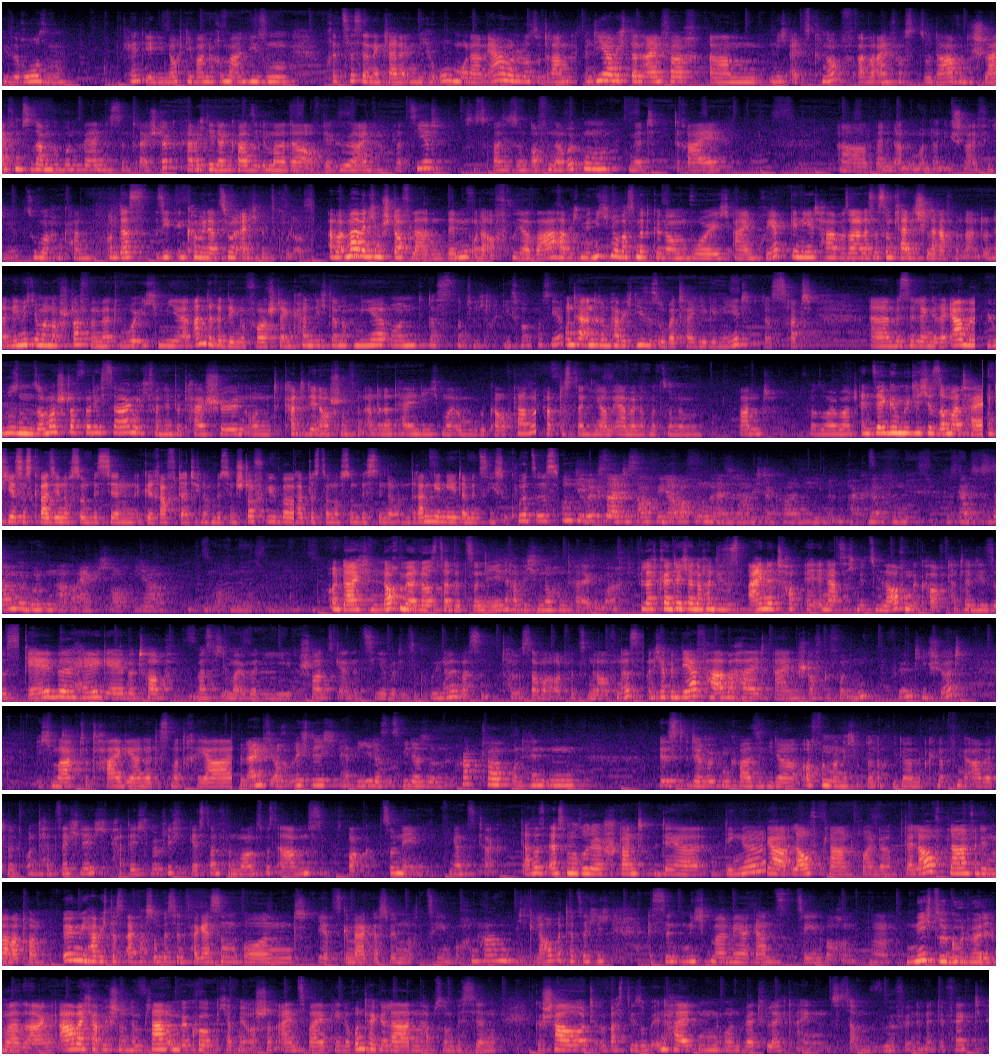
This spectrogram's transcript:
diese Rosen. Kennt ihr die noch? Die waren doch immer an diesen Prinzessinnenkleider irgendwie hier oben oder am Ärmel oder so dran. Und die habe ich dann einfach ähm, nicht als Knopf, aber einfach so da, wo die Schleifen zusammengebunden werden, das sind drei Stück, habe ich die dann quasi immer da auf der Höhe einfach platziert. Das ist quasi so ein offener Rücken mit drei Bändern, wo man dann die Schleife hier zumachen kann. Und das sieht in Kombination eigentlich ganz cool aus. Aber immer wenn ich im Stoffladen bin oder auch früher war, habe ich mir nicht nur was mitgenommen, wo ich ein Projekt genäht habe, sondern das ist so ein kleines Schlaraffenland. Und dann nehme ich immer noch Stoffe mit, wo ich mir andere Dinge vorstellen kann, die ich dann noch nähe. Und das ist natürlich auch diesmal passiert. Unter anderem habe ich dieses Oberteil hier genäht. Das hat äh, ein bisschen längere Ärmel, Blusen, Sommerstoff würde ich sagen. Ich fand den total schön und kannte den auch schon von anderen Teilen, die ich mal irgendwo gekauft habe. Habe das dann hier am Ärmel noch mit so einem Band versäubert. Ein sehr gemütliches Sommerteil. Und hier ist es quasi noch so ein bisschen gerafft. Da hatte ich noch ein bisschen Stoff über. Habe das dann noch so ein bisschen da unten dran genäht, damit es nicht so kurz ist. Und die Rückseite ist auch wieder offen. Also da habe ich dann quasi mit ein paar Knöpfen das Ganze zusammengebunden, aber eigentlich auch eher mit einem offenen. Und da ich noch mehr Lust hatte zu nähen, habe ich noch einen Teil gemacht. Vielleicht könnt ihr euch ja noch an dieses eine Top erinnern, das ich mir zum Laufen gekauft hatte. Dieses gelbe, hellgelbe Top, was ich immer über die Shorts gerne ziehe, über diese grüne, was ein tolles Sommeroutfit zum Laufen ist. Und ich habe in der Farbe halt einen Stoff gefunden für ein T-Shirt. Ich mag total gerne das Material. Bin eigentlich auch richtig happy. Das ist wieder so ein Crop Top und hinten ist der Rücken quasi wieder offen und ich habe dann auch wieder mit Knöpfen gearbeitet. Und tatsächlich hatte ich wirklich gestern von morgens bis abends Bock zu nähen. Den ganzen Tag. Das ist erstmal so der Stand der Dinge. Ja, Laufplan, Freunde. Der Laufplan für den Marathon. Irgendwie habe ich das einfach so ein bisschen vergessen und jetzt gemerkt, dass wir nur noch zehn Wochen haben. Ich glaube tatsächlich, es sind nicht mal mehr ganz zehn Wochen. Hm. Nicht so gut, würde ich mal sagen. Aber ich habe mich schon im Plan umgeguckt. Ich habe mir auch schon ein, zwei Pläne runtergeladen, habe so ein bisschen geschaut, was die so beinhalten und werde vielleicht einen zusammenwürfeln im Endeffekt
